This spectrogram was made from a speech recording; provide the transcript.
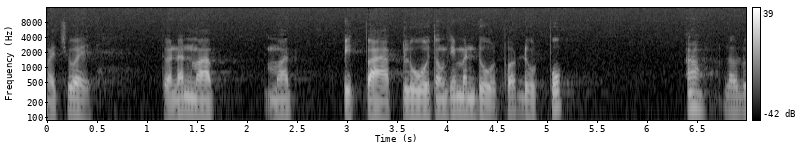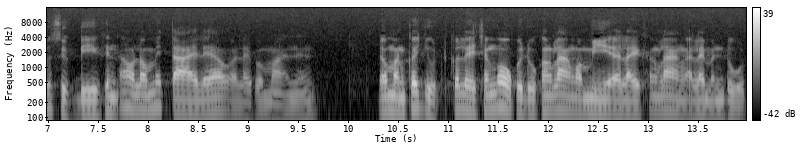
มาช่วย ตัวนั้นมามาปิดปากรูตรงที่มันดูดเพราะดูดปุ๊บอ้าวเรารู้สึกดีขึ้นอ้าวเราไม่ตายแล้วอะไรประมาณนั้น แล้วมันก็หยุดก็เลยชะโงกไปดูข้างล่างว่ามีอะไรข้างล่างอะไรมันดูด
